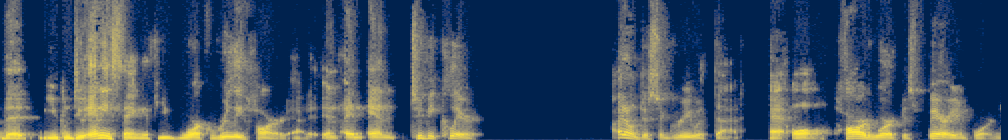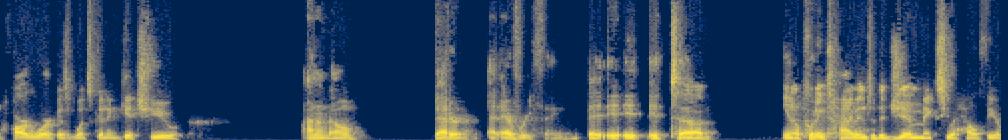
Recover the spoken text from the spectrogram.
That you can do anything if you work really hard at it. And and and to be clear, I don't disagree with that at all. Hard work is very important. Hard work is what's going to get you, I don't know, better at everything. It it, it uh, you know, putting time into the gym makes you a healthier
